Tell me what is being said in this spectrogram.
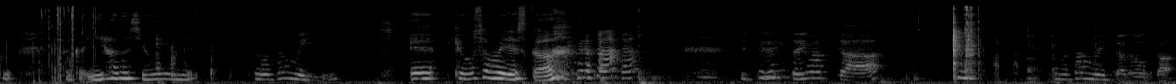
構なんかいい話多いよね。今日寒い？え今日寒いですか？知ってる人いますか？今日寒いかどうか。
